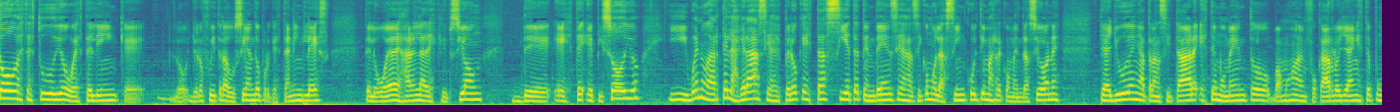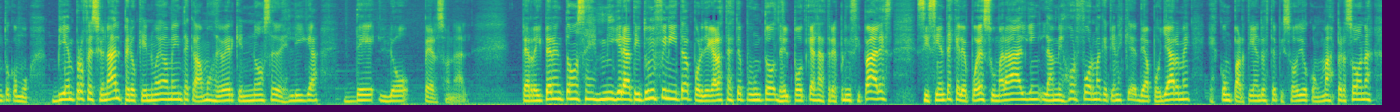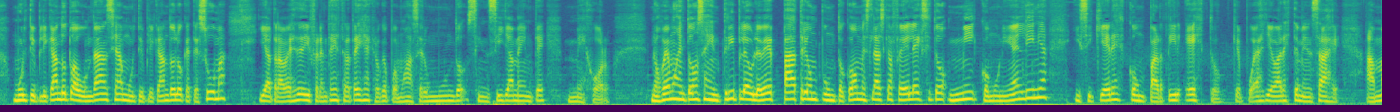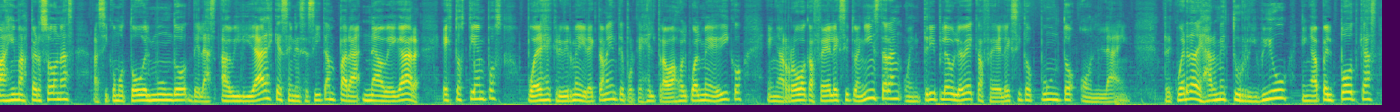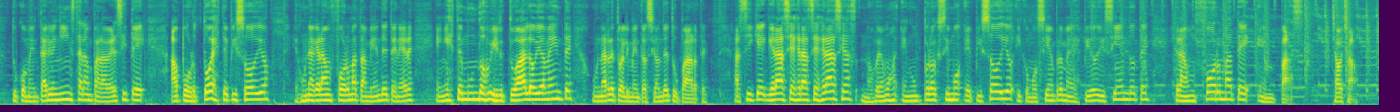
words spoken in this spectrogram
Todo este estudio o este link que yo lo fui traduciendo porque está en inglés, te lo voy a dejar en la descripción de este episodio. Y bueno darte las gracias. Espero que estas siete tendencias así como las cinco últimas recomendaciones te ayuden a transitar este momento. Vamos a enfocarlo ya en este punto como bien profesional pero que nuevamente acabamos de ver que no se desliga de lo personal te reitero entonces mi gratitud infinita por llegar hasta este punto del podcast Las Tres Principales. Si sientes que le puedes sumar a alguien, la mejor forma que tienes que, de apoyarme es compartiendo este episodio con más personas, multiplicando tu abundancia, multiplicando lo que te suma y a través de diferentes estrategias creo que podemos hacer un mundo sencillamente mejor. Nos vemos entonces en www.patreon.com slash café del éxito, mi comunidad en línea. Y si quieres compartir esto, que puedas llevar este mensaje a más y más personas, así como todo el mundo de las habilidades que se necesitan para navegar estos tiempos, puedes escribirme directamente porque es el trabajo al cual me dedico en arroba café del éxito en Instagram o en www.cafedelexito.online. Recuerda dejarme tu review en Apple Podcast, tu comentario en Instagram para ver si te aportó este episodio. Es una gran forma también de tener en este mundo virtual, obviamente, una retroalimentación de tu parte. Así que gracias, gracias, gracias. Nos vemos en un próximo episodio y como siempre me despido diciéndote, transfórmate en paz. Chao, chao.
